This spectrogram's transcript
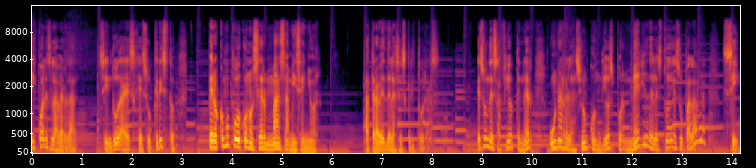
¿Y cuál es la verdad? Sin duda es Jesucristo. Pero ¿cómo puedo conocer más a mi Señor? A través de las escrituras. ¿Es un desafío tener una relación con Dios por medio del estudio de su palabra? Sí.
